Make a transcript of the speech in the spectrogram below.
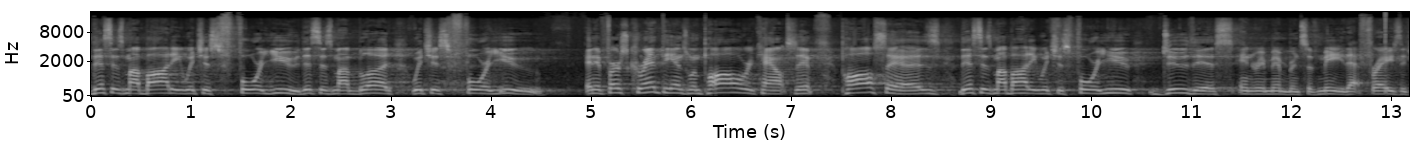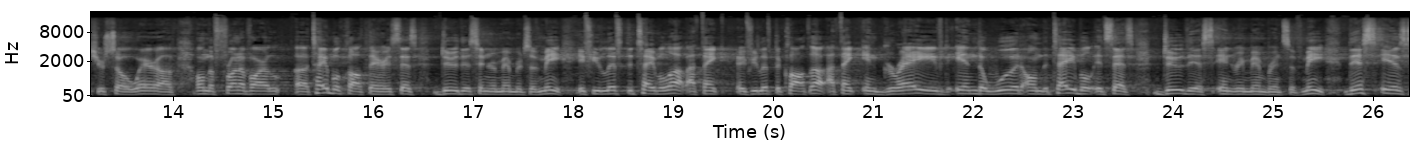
This is my body, which is for you. This is my blood, which is for you. And in 1 Corinthians, when Paul recounts it, Paul says, This is my body which is for you. Do this in remembrance of me. That phrase that you're so aware of. On the front of our uh, tablecloth there, it says, Do this in remembrance of me. If you lift the table up, I think, if you lift the cloth up, I think engraved in the wood on the table, it says, Do this in remembrance of me. This is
